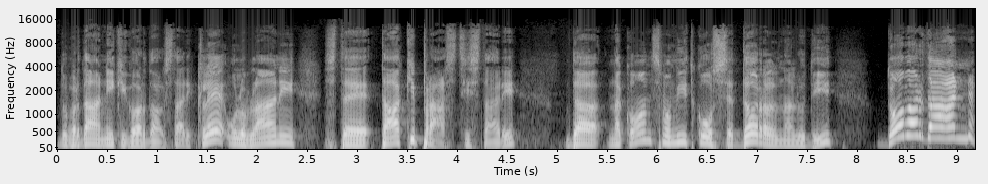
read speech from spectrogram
dober dan, neki gor dol. Stari kle v Ljubljani ste taki prasti, stari, da na koncu smo mi tako sedrli na ljudi. Dober dan,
